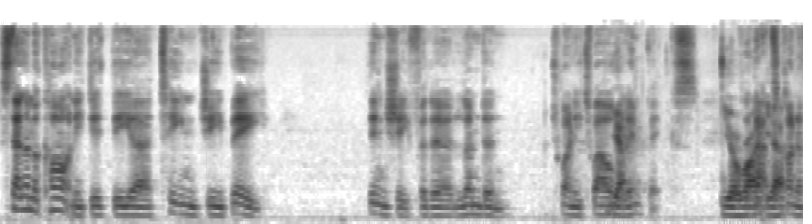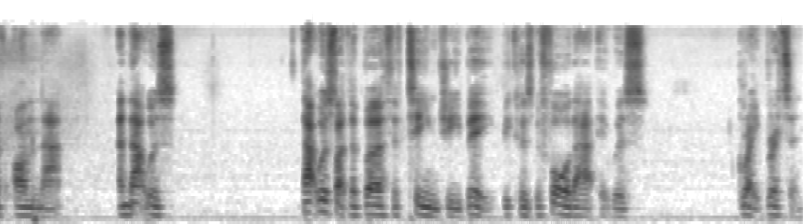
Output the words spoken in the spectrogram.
Stella McCartney did the uh, Team GB, didn't she, for the London 2012 yep. Olympics? You're so right. That's yep. kind of on that, and that was that was like the birth of Team GB because before that it was Great Britain,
